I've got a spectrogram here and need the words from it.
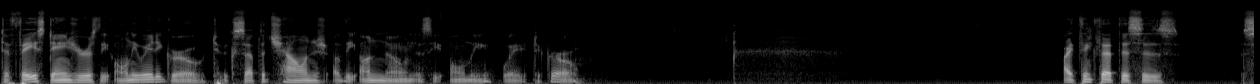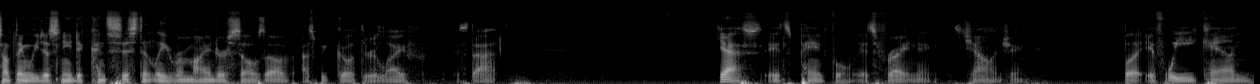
To face danger is the only way to grow. To accept the challenge of the unknown is the only way to grow. I think that this is something we just need to consistently remind ourselves of as we go through life is that yes, it's painful, it's frightening, it's challenging. But if we can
